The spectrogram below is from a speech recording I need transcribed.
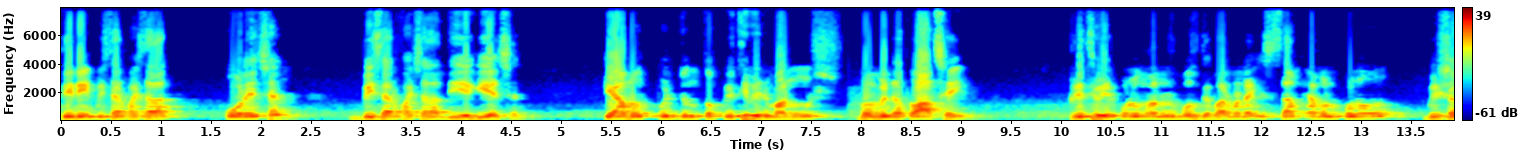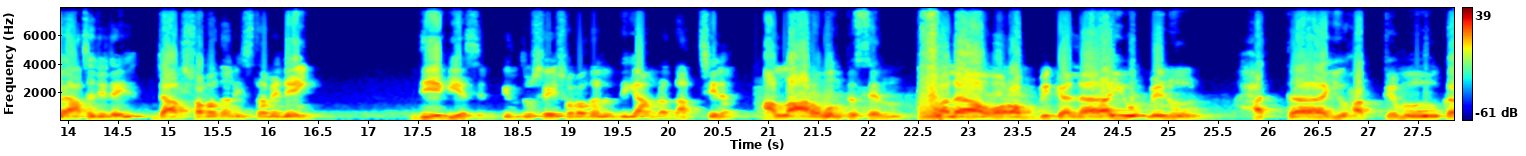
তিনি বিচার ফয়সালা করেছেন, বিচার ফয়সালা দিয়ে গিয়েছেন। কেয়ামত পর্যন্ত পৃথিবীর মানুষ, মোমেনরা তো আছেই, পৃথিবীর কোনো মানুষ বলতে পারবে না, ইসলাম এমন কোনো বিষয় আছে যেটা যার সমাধান ইসলামে নেই, দিয়ে গিয়েছেন। কিন্তু সেই সমাধানের দিকে আমরা যাচ্ছি না। আল্লাহ আরও বলতেছেন, ফালা ওয়ারাব্বিকা লা ইউমিনুন হাত্তা ইউহাক্কিমুকা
